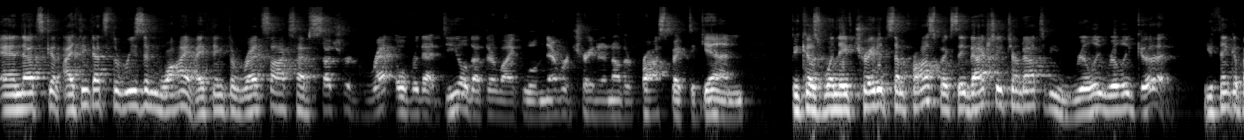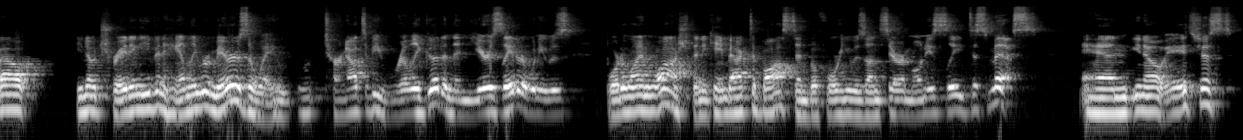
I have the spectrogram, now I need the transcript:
and that's good. I think that's the reason why I think the Red Sox have such regret over that deal that they're like, we'll never trade another prospect again. Because when they've traded some prospects, they've actually turned out to be really, really good. You think about, you know, trading even Hanley Ramirez away, who, who turned out to be really good. And then years later, when he was borderline washed, then he came back to Boston before he was unceremoniously dismissed. And, you know, it's just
